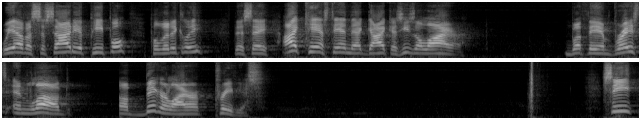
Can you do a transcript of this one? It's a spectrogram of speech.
We have a society of people politically that say, I can't stand that guy because he's a liar. But they embraced and loved a bigger liar previous. See,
